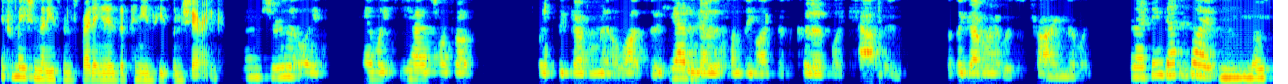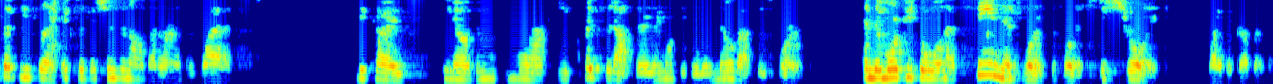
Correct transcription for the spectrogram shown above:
information that he's been spreading and his opinions he's been sharing. I'm sure that like and like he has talked about like the government a lot, so he had to know that something like this could have like happened. That the government was trying to like And I think that's why most of these like exhibitions and all that are in the West. Because, you know, the more he puts it out there, the more people will know about his work. And the more people will have seen his work before it's destroyed by the government.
